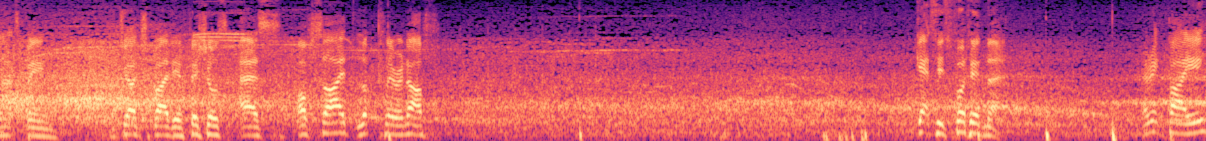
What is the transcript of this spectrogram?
that's been judged by the officials as offside. Looked clear enough. Gets his foot in there. Eric Bailly.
